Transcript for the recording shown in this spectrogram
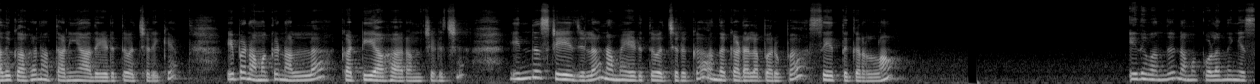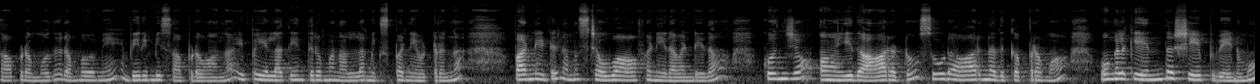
அதுக்காக நான் தனியாக அதை எடுத்து வச்சுருக்கேன். இப்போ நமக்கு நல்லா கட்டியாக ஆரம்பிச்சிடுச்சு. இந்த ஸ்டேஜில் நம்ம எடுத்து வச்சுருக்க அந்த கடலை பருப்பை சேர்த்துக்கிறலாம். இது வந்து நம்ம குழந்தைங்க சாப்பிடும்போது ரொம்பவுமே விரும்பி சாப்பிடுவாங்க. இப்போ எல்லாத்தையும் திரும்ப நல்லா மிக்ஸ் பண்ணி விட்டுருங்க. பண்ணிவிட்டு நம்ம ஸ்டவ்வை ஆஃப் பண்ணிட வேண்டியதான் கொஞ்சம் இது ஆறட்டும். சூடு ஆறுனதுக்கப்புறமா உங்களுக்கு எந்த ஷேப் வேணுமோ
